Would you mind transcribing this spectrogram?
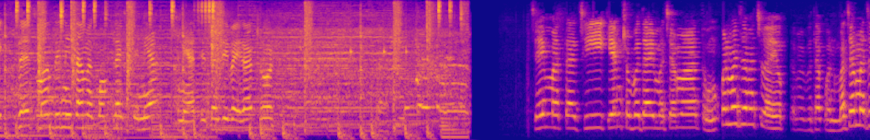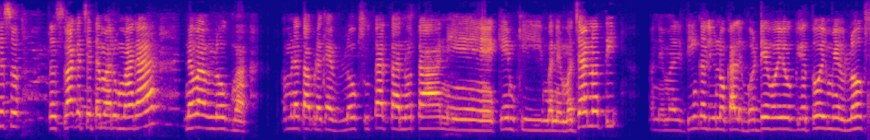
એક્ઝેક્ટ મંદિરની સામે કોમ્પ્લેક્સ છે ત્યાં. અને આ છે સંજયભાઈ રાઠોડ. જય માતાજી, કેમ છો બધા મજામાં? તો હું પણ મજામાં છું. હોપ તમે બધા પણ મજામાં જશો તો સ્વાગત છે તમારું મારા નવા વ્લોગમાં હમણાં તો આપણે કાંઈ વ્લોગ્સ ઉતારતા નહોતા ને કેમ કે મને મજા નહોતી. અને મારી ઢીંગલીઓનો કાલે બર્થડે વયો ગયો તોય મેં વ્લોગ્સ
